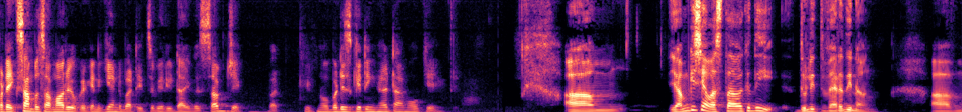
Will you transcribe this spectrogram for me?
but example samario can again but it's very diverse subject. But if nobody's getting hurt i'm okay Um, යම්කිසි අවස්ථාවකදී දුලිත් වැරදිනං um,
